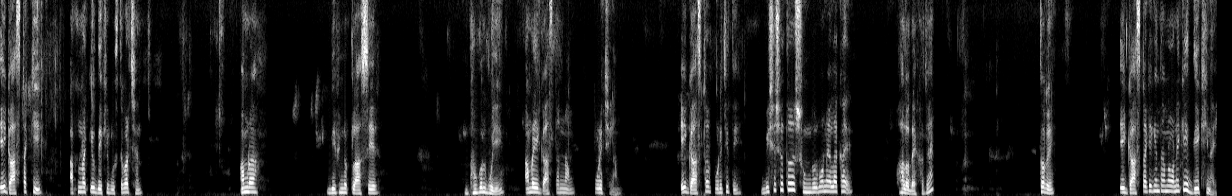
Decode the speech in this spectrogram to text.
এই গাছটা কি, আপনারা কেউ দেখে বুঝতে পারছেন? আমরা বিভিন্ন ক্লাসের ভূগোল বইয়ে আমরা এই গাছটার নাম পড়েছিলাম। এই গাছটার পরিচিতি বিশেষত সুন্দরবন এলাকায় ভালো দেখা যায়। তবে এই গাছটাকে কিন্তু আমরা অনেকেই দেখি নাই।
